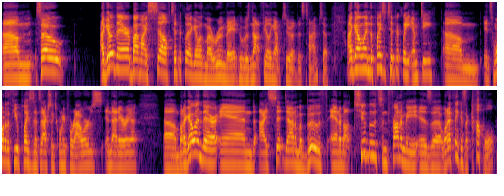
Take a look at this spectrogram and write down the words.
Um, so I go there by myself. Typically, I go with my roommate, who was not feeling up to it this time. So I go in. The place is typically empty. Um, it's one of the few places that's actually 24 hours in that area. Um, but I go in there and I sit down in my booth, and about two booths in front of me is uh, what I think is a couple.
